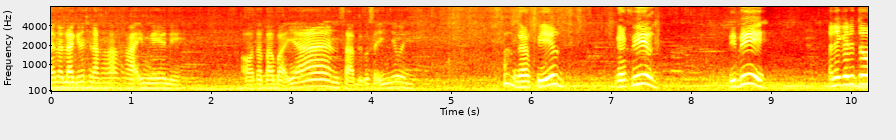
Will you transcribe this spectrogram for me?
ano, lagi na siya nakakakain ngayon, eh. Oh, tataba yan. Sabi ko sa inyo, eh. Garfield? Garfield? Bibi? Ano ka dito?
